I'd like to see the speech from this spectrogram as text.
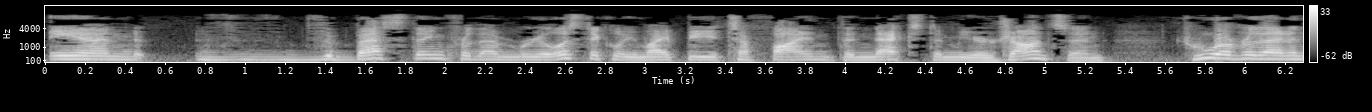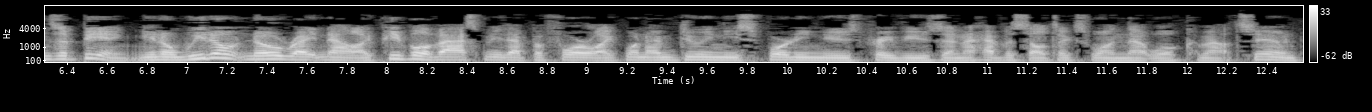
and the best thing for them realistically might be to find the next Amir Johnson. Whoever that ends up being. You know, we don't know right now. Like, people have asked me that before, like when I'm doing these sporting news previews, and I have a Celtics one that will come out soon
